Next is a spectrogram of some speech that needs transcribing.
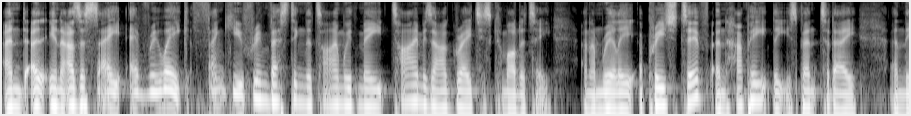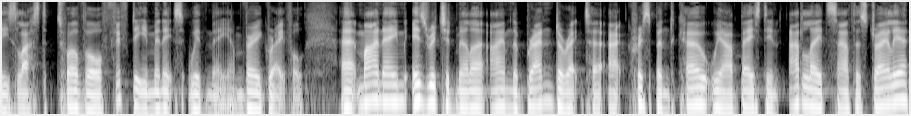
and uh, you know, as I say every week, thank you for investing the time with me. Time is our greatest commodity, and I'm really appreciative and happy that you spent today and these last 12 or 15 minutes with me. I'm very grateful. Uh, my name is Richard Miller. I am the brand director at Crisp and Co. We are based in Adelaide, South Australia.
